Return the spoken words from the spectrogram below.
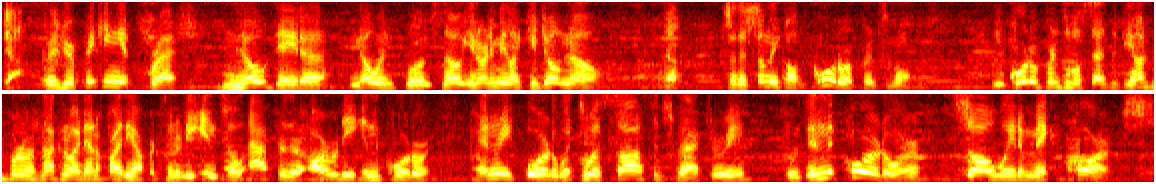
Yeah. Because you're picking it fresh, no data, no influence, no, you know what I mean? Like you don't know. Yep. So there's something called corridor principle. The corridor principle says that the entrepreneur is not going to identify the opportunity until after they're already in the corridor. Henry Ford went to a sausage factory, was in the corridor, saw a way to make cars.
